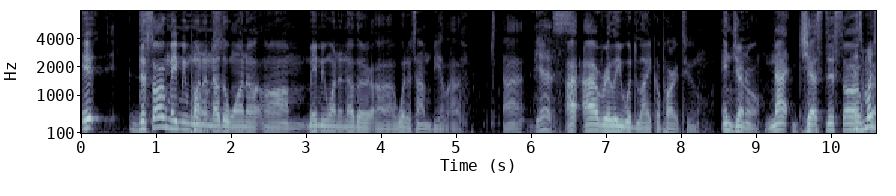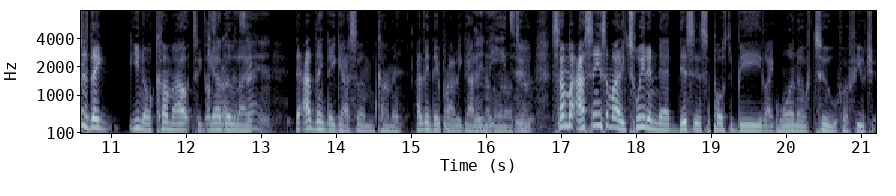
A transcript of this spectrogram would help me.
It. The song made me want another one. Uh, um, made me want another. Uh, what a time to be alive. Uh, Yes. I I really would like a part two in general, not just this song. as much but- as they, you know, come out together, like saying. they, I think they got something coming. I think they probably got They another one need on to. too. Somebody, I seen somebody tweeting that this is supposed to be like one of two for future.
